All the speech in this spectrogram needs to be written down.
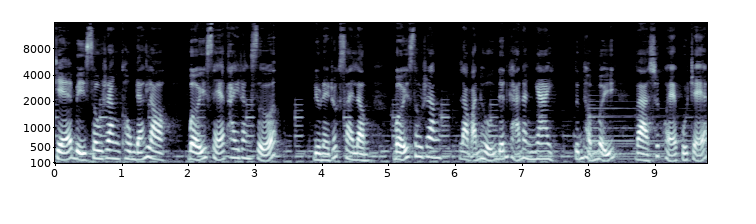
trẻ bị sâu răng không đáng lo bởi sẽ thay răng sữa. Điều này rất sai lầm bởi sâu răng làm ảnh hưởng đến khả năng nhai, tính thẩm mỹ và sức khỏe của trẻ,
